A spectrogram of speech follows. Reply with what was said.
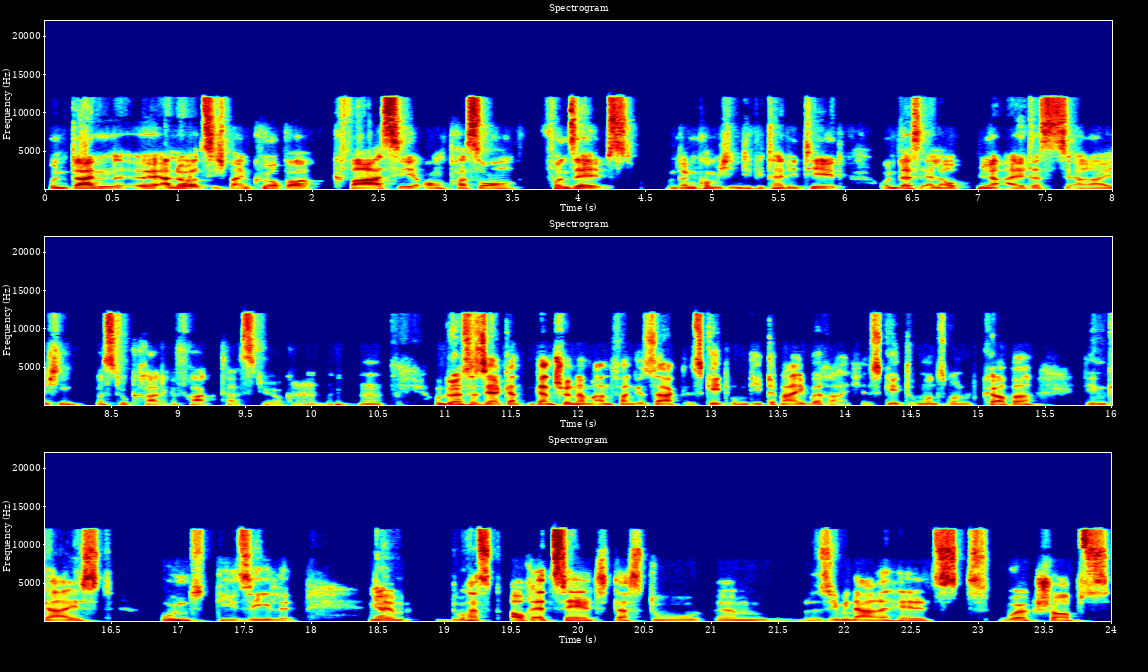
Und dann äh, erneuert sich mein Körper quasi en passant von selbst. Und dann komme ich in die Vitalität und das erlaubt mir, all das zu erreichen, was du gerade gefragt hast, Jörg. Mhm, mhm. Und du hast es ja ganz, ganz schön am Anfang gesagt, es geht um die drei Bereiche. Es geht um unseren Körper, den Geist und die Seele. Ja. Ähm, du hast auch erzählt, dass du ähm, Seminare hältst, Workshops.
